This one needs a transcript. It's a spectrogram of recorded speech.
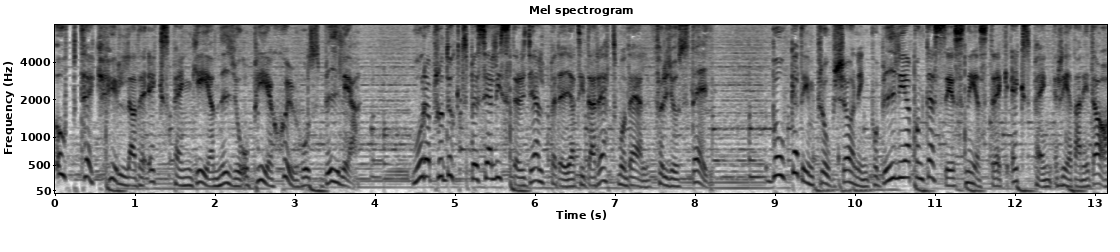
Upptäck hyllade XPeng G9 och P7 hos Bilia. Våra produktspecialister hjälper dig att hitta rätt modell för just dig. Boka din provkörning på bilia.se xpeng redan idag.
